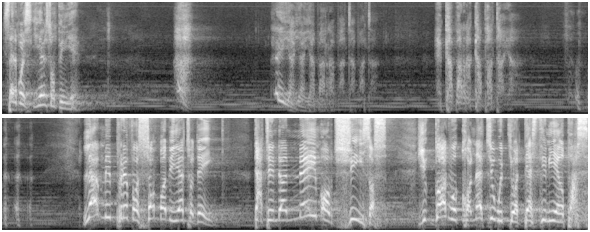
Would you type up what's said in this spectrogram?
Is anybody hearing something here? Hey, yeah, yeah, yeah, Let me pray for somebody here today that in the name of Jesus, you, God will connect you with your destiny helpers.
